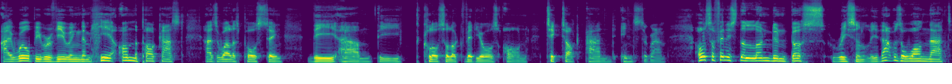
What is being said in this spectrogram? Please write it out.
I will be reviewing them here on the podcast as well as posting the um, the closer look videos on TikTok and Instagram. I also finished the London bus recently. That was a one that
